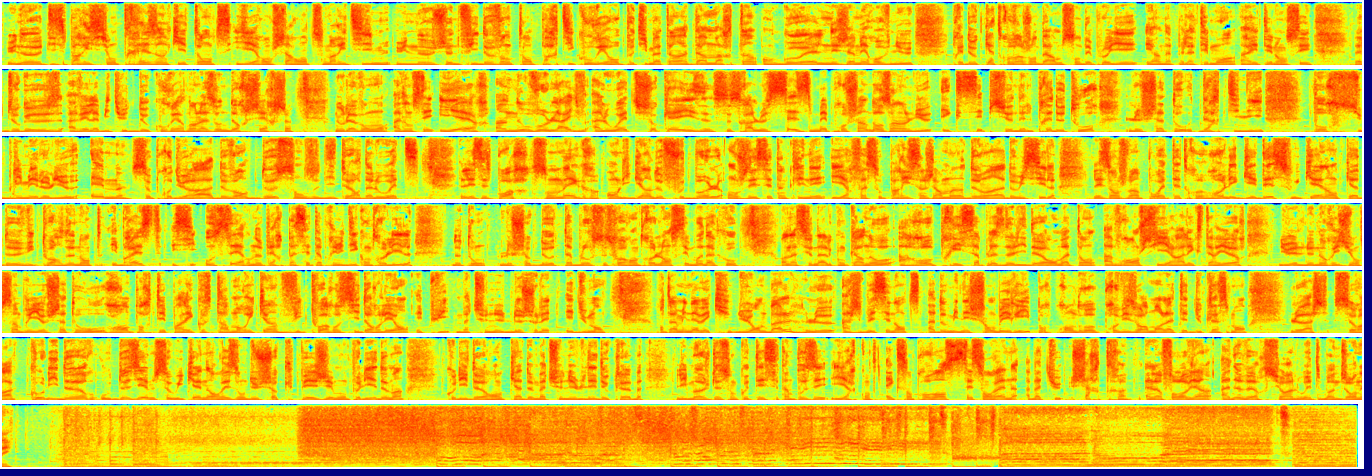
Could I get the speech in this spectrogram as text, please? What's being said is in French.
Une disparition très inquiétante hier en Charente-Maritime. Une jeune fille de 20 ans partie courir au petit matin à Dain-Martin en Goël n'est jamais revenue. Près de 80 gendarmes sont déployés et un appel à témoins a été lancé. La joggeuse avait l'habitude de courir dans la zone de recherche. Nous l'avons annoncé hier, un nouveau live Alouette Showcase. Ce sera le 16 mai prochain dans un lieu exceptionnel près de Tours, le château d'Artigny. Pour sublimer le lieu, M se produira devant 200 auditeurs d'Alouette. Les espoirs sont maigres. En Ligue 1 de football, Angers s'est incliné hier face au Paris Saint-Germain 2-1 à domicile. Les Angevins pourraient être relégués dès ce week-end en cas de victoire de Nantes et Brest. Et si Auxerre ne perd pas cet après-midi contre Lille, notons le choc de haut de tableau ce soir entre Lens et Monaco. En national, Concarneau a repris sa place de leader en battant Avranches hier à l'extérieur. Duel de nos régions Saint-Brieuc-Châteauroux remporté par les costards mauricains. Victoire aussi d'Orléans et puis match nul de Cholet et du Mans. On termine avec du handball. Le HBC Nantes a dominé Chambéry pour prendre provisoirement la tête du classement. Le H sera co-leader ou deuxième ce week-end en raison du choc PSG Montpellier demain. Co-leader en cas de match nul des deux clubs. Limoges de son côté s'est imposé hier contre Aix-en-Provence. C'est son Rennes a battu Chartres. L'info revient à 9h sur Alouette. Bonne journée.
